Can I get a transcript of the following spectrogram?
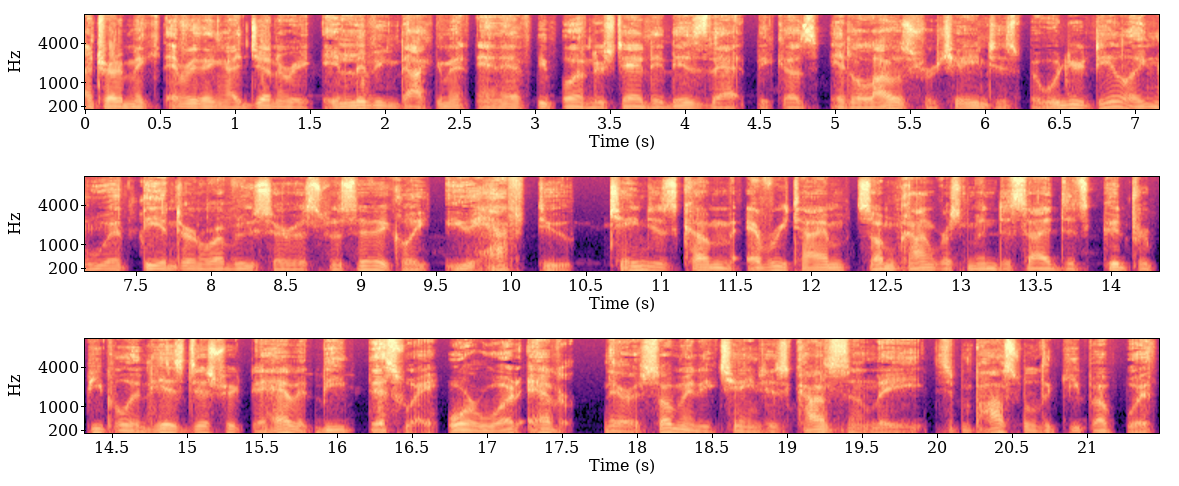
I try to make everything I generate a living document and have people understand it is that because it allows for changes. But when you're dealing with the Internal Revenue Service specifically, you have to changes come every time some congressman decides it's good for people in his district to have it be this way or whatever. There are so many changes constantly, it's impossible to keep up with.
